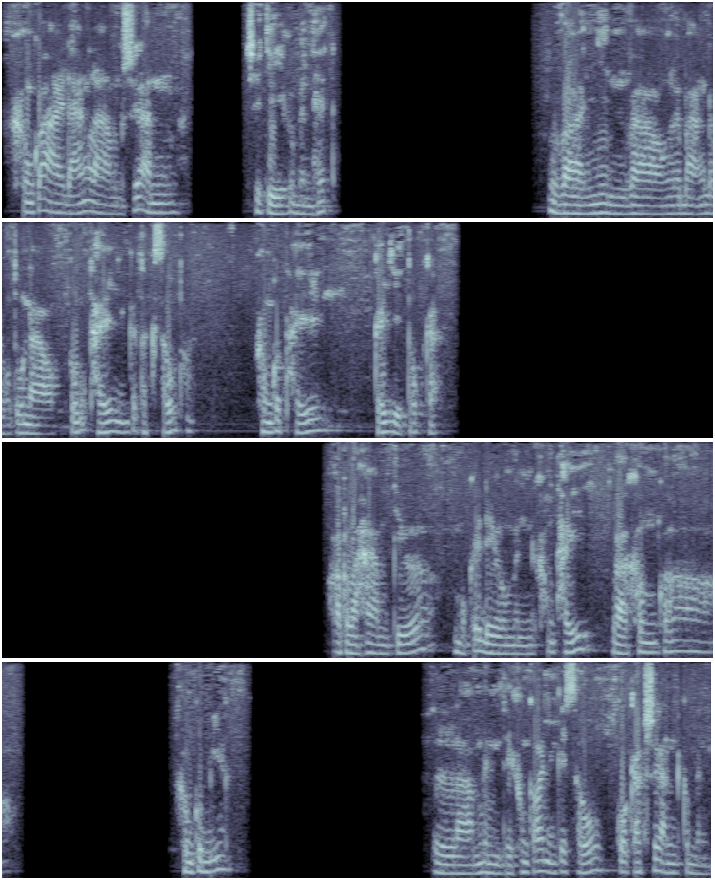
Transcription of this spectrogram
không có ai đáng làm sư anh sư chị của mình hết. Và nhìn vào người bạn đồng tu nào cũng thấy những cái tật xấu thôi không có thấy cái gì tốt cả. Hoặc là hàm chứa một cái điều mình không thấy và không có không có biết. Là mình thì không có những cái xấu của các sư anh của mình.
